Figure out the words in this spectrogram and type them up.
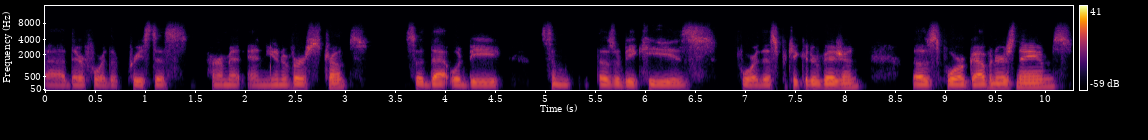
Uh, therefore, the priestess, hermit, and universe trumps. So that would be some. Those would be keys for this particular vision. Those four governors' names.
